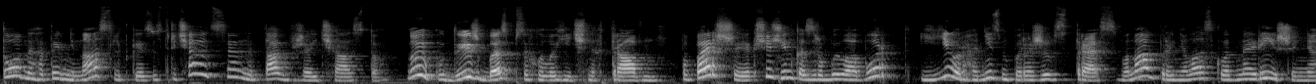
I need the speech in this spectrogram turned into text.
то негативні наслідки зустрічаються не так вже й часто. Ну і куди ж без психологічних травм? По-перше, якщо жінка зробила аборт, її організм пережив стрес, вона прийняла складне рішення,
